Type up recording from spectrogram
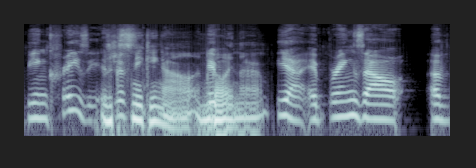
being crazy. It It's was just sneaking out and it- going there. yeah, it brings out of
